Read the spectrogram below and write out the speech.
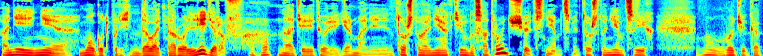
они не могут претендовать на роль лидеров uh-huh. на территории Германии. То, что они активно сотрудничают с немцами, то, что немцы их, ну, вроде как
